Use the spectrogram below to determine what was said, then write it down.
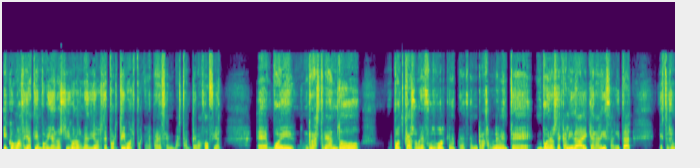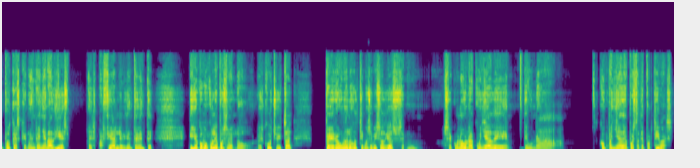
Y como hace ya tiempo que yo no sigo los medios deportivos porque me parecen bastante bazofia, eh, voy rastreando podcasts sobre fútbol que me parecen razonablemente buenos de calidad y que analizan y tal. Este es un podcast que no engaña a nadie, es, parcial, evidentemente. Y yo como culé, pues lo, escucho y tal. Pero uno de los últimos episodios mm, se coló una cuña de, de una compañía de apuestas deportivas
